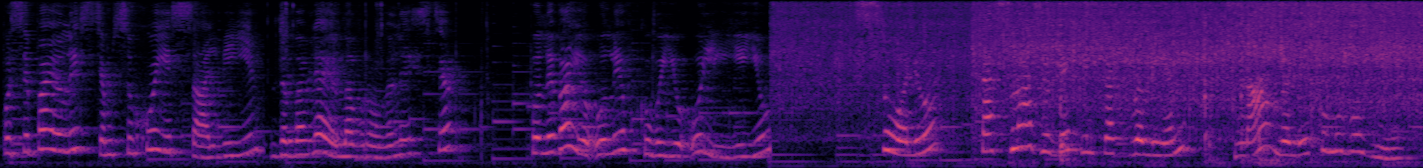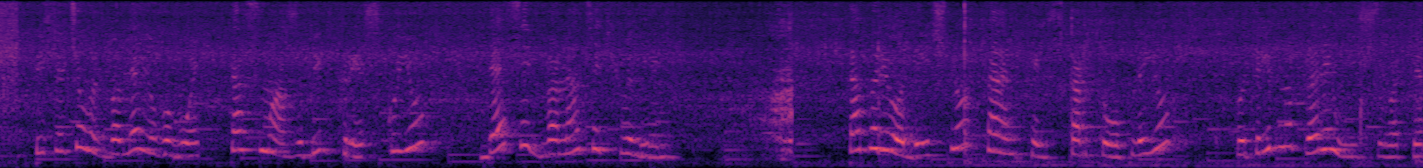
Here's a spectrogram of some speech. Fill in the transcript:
посипаю листям сухої сальвії, додаю лаврове листя, поливаю оливковою олією, солю та смажу декілька хвилин на великому вогні. Після чого збавляю вогонь та смажу під кришкою 10-12 хвилин. Та періодично фенхель з картоплею потрібно перемішувати.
